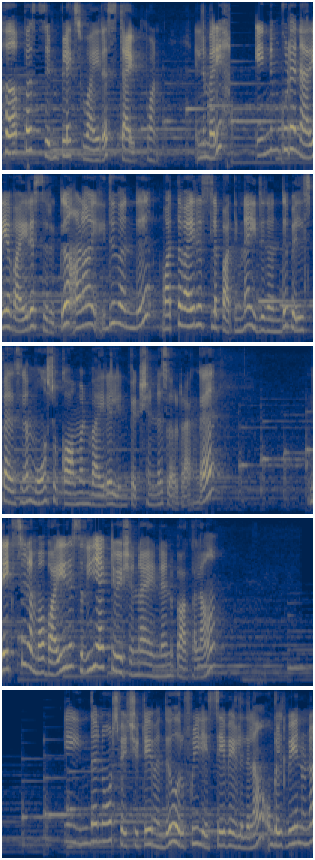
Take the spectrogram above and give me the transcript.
herpes simplex virus type one இந்த மாதிரி இன்னும் கூட நிறைய வைரஸ் இருக்குது ஆனால் இது வந்து மற்ற வைரஸில் பார்த்தீங்கன்னா இது வந்து பில்ஸ்பேல்ஸில் மோஸ்ட் காமன் வைரல் இன்ஃபெக்ஷன்னு சொல்கிறாங்க நெக்ஸ்ட்டு நம்ம வைரஸ் ரீஆக்டிவேஷன்னா என்னன்னு பார்க்கலாம் இந்த நோட்ஸ் வச்சுட்டே வந்து ஒரு ஃபுல் எஸ்ஸேவே எழுதலாம். உங்களுக்கு வேணும்னா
